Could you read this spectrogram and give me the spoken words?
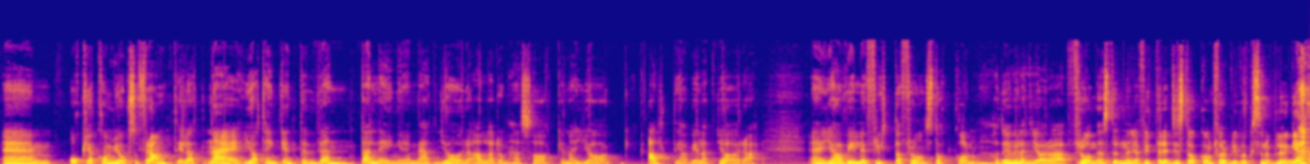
Ehm, och jag kom ju också fram till att nej, jag tänker inte vänta längre med att göra alla de här sakerna jag alltid har velat göra. Eh, Jag ville flytta från Stockholm, hade jag velat göra från den stunden jag flyttade till Stockholm för att bli vuxen och plugga.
